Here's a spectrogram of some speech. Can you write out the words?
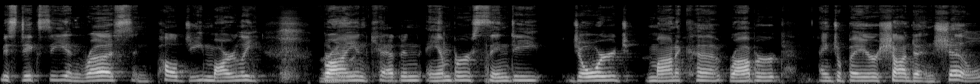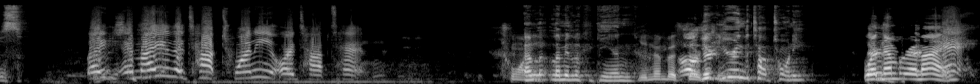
Miss Dixie and Russ and Paul G. Marley, Brian, Kevin, Amber, Cindy, George, Monica, Robert, Angel Bear, Shonda, and Shells. Like, am I in the top 20 or top 10? Uh, Twenty. l- let me look again. You're number Oh, You're, you're in the top 20. what There's number am I? Hey,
